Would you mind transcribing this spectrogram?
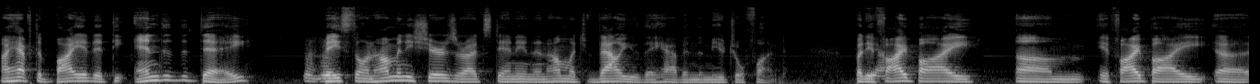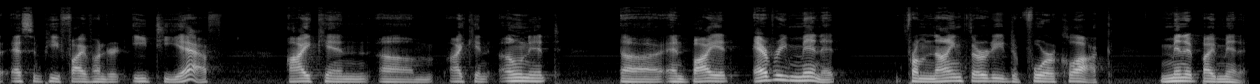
I have to buy it at the end of the day based on how many shares are outstanding and how much value they have in the mutual fund. But if Yeah. I buy um, if I buy uh, S&P 500 ETF, I can um, I can own it uh, and buy it every minute from 9:30 to 4 o'clock, minute by minute.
